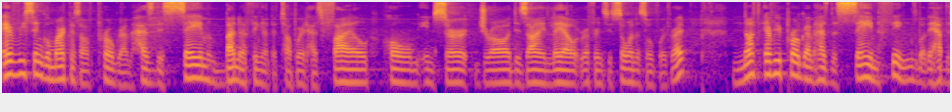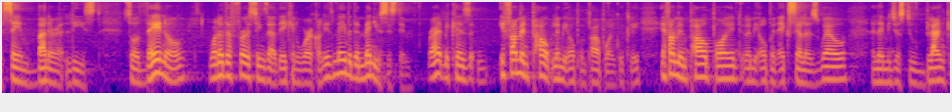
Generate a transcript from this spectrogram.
every single Microsoft program has the same banner thing at the top where it has file, home, insert, draw, design, layout, references, so on and so forth, right? Not every program has the same things, but they have the same banner at least. So they know one of the first things that they can work on is maybe the menu system, right? Because if I'm in PowerPoint, let me open PowerPoint quickly. If I'm in PowerPoint, let me open Excel as well. And let me just do blank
